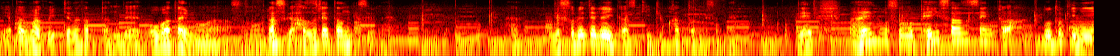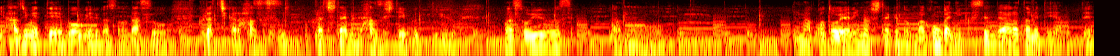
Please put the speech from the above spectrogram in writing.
うん、やっぱりうまくいってなかったんでオーバータイムはそのラスが外れたんですよね。はい、でそれでレイカーズ結局勝ったんですよね。で前のそのペイサーズ戦かの時に初めてボーゲルがそのラスをクラッチから外すクラッチタイムで外していくっていう、まあ、そういうあの、まあ、ことをやりましたけど、まあ、今回ニックス戦で改めてやって、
